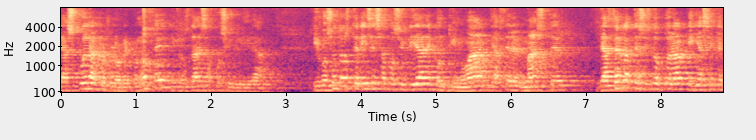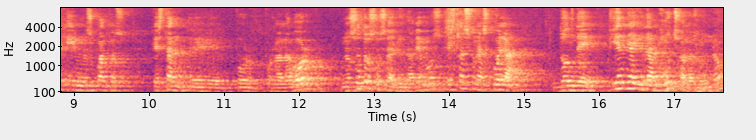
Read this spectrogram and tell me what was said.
La escuela nos lo reconoce y nos da esa posibilidad. Y vosotros tenéis esa posibilidad de continuar, de hacer el máster, de hacer la tesis doctoral, que ya sé que aquí hay unos cuantos que están eh, por la labor. Nosotros os ayudaremos. Esta es una escuela donde tiende a ayudar mucho al alumno.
